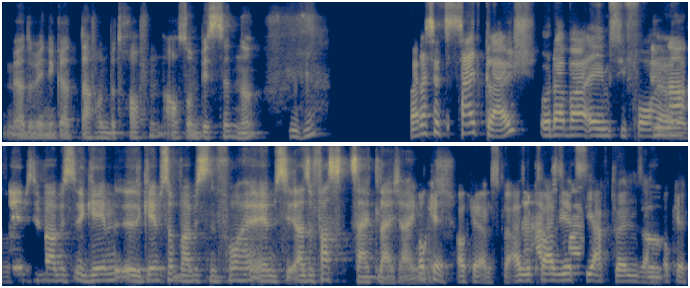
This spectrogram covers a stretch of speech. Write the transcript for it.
mehr oder weniger davon betroffen, auch so ein bisschen, ne? Mhm. War das jetzt zeitgleich oder war AMC vorher? Oder so? EMC war ein bisschen, Game, äh, GameStop war ein bisschen vorher, EMC, also fast zeitgleich Okay, eigentlich. okay, alles klar. Also hab quasi jetzt die aktuellen Sachen. Okay.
